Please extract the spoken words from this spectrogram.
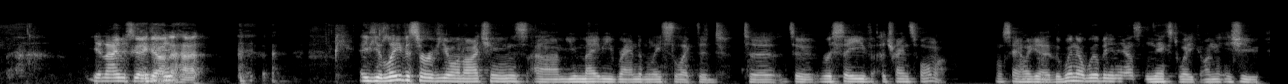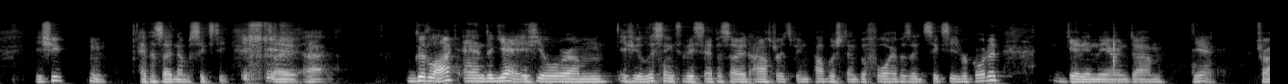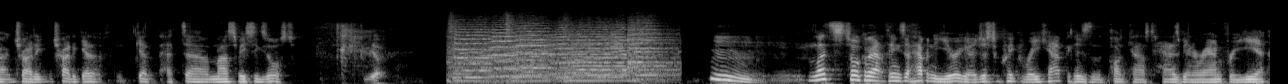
Your name's going to go in the hat. if you leave us a review on iTunes, um, you may be randomly selected to, to receive a Transformer. We'll see how we go. The winner will be announced next week on issue issue hmm, episode number sixty. So uh, good luck, and uh, yeah, if you're um, if you're listening to this episode after it's been published and before episode sixty is recorded, get in there and um, yeah, try try to try to get it, get that uh, masterpiece exhaust. Yep. Hmm. Let's talk about things that happened a year ago. Just a quick recap because the podcast has been around for a year.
